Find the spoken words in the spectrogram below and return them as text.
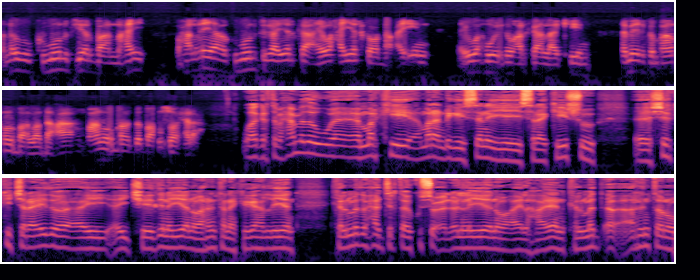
anagu community yar baan nahay. Waxaa laga yaabaa communitiga yarka ahi waxa yarka dhacay in ay wax weyn u arkaan laakiin america maalin walbaa la dhacaa. Maalin walbana dad baa la soo xiraa waa garta maxamedow markii maraan dhegeysanayay saraakiishu shirkii jaraa-idu ay ay jeedinayeen oo arrintan ay kaga hadlayeen kelmad waxaa jirta ay ku soo celcelinayeen oo ay lahaayeen kelmad arrintanu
